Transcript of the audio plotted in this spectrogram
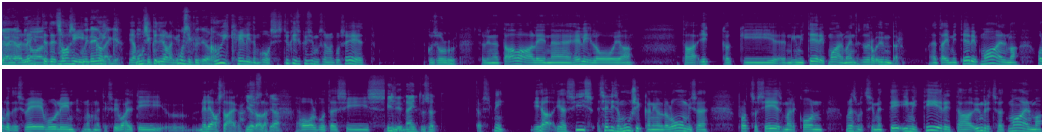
äh, lehtede sahi, kõik, ja muusikuid ei olegi, kõik helid on koos, siis küsimus on nagu see, et kui sul selline tavaline helilooja, ta ikkagi imiteerib maailma enda kõrva ümber. Ta imiteerib maailma, olgu ta siis Veevulin, noh näiteks Vivaldi Neli aasta aega, eks ole, olgu ta siis pildid näituselt. täpselt nii ja, ja siis sellise muusika nii-öelda loomise protsessi eesmärk on mõnes mõttes imite-, imiteerida ümbritsevat maailma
